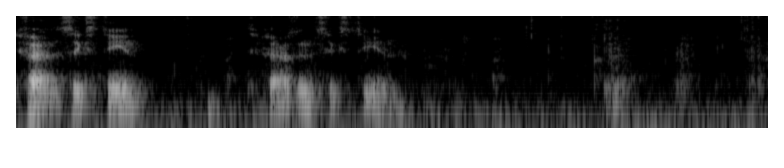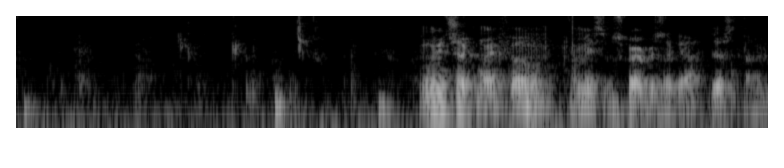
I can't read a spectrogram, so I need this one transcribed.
2016. 2016. Let me check my phone. How many subscribers I got this time?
